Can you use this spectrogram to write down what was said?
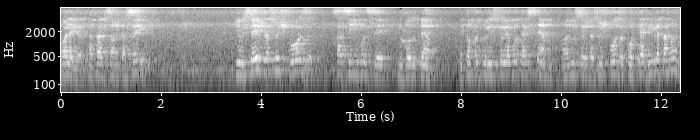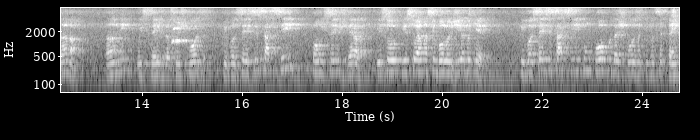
Olha aí, na tradução está seio. Que os seios da sua esposa saciem você em todo o tempo. Então foi por isso que eu ia botar esse tema. Ame os seios da sua esposa, porque a Bíblia está mandando, ó. Ame os seios da sua esposa, que você se sacie com os seios dela. Isso, isso é uma simbologia do quê? Que você se sacie com o corpo da esposa que você tem.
